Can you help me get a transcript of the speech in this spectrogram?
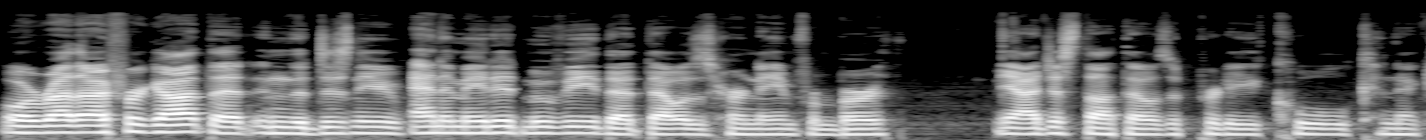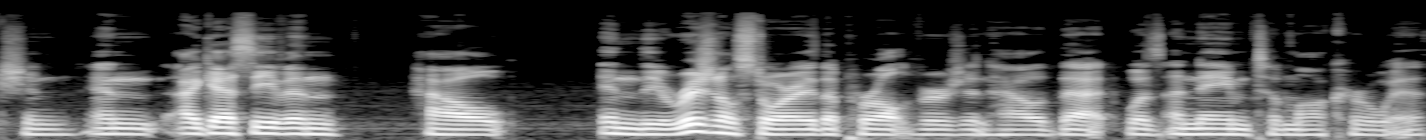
or rather I forgot that in the Disney animated movie that that was her name from birth. Yeah, I just thought that was a pretty cool connection. And I guess even how in the original story, the Perrault version, how that was a name to mock her with.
